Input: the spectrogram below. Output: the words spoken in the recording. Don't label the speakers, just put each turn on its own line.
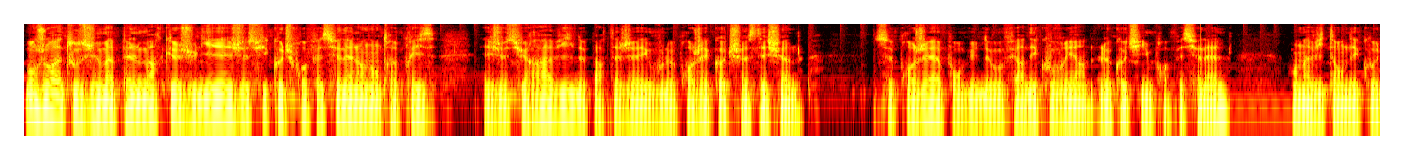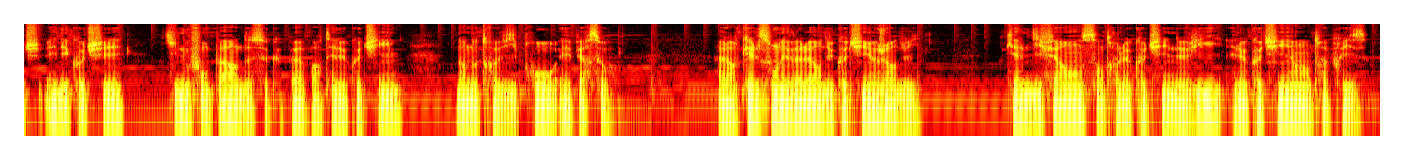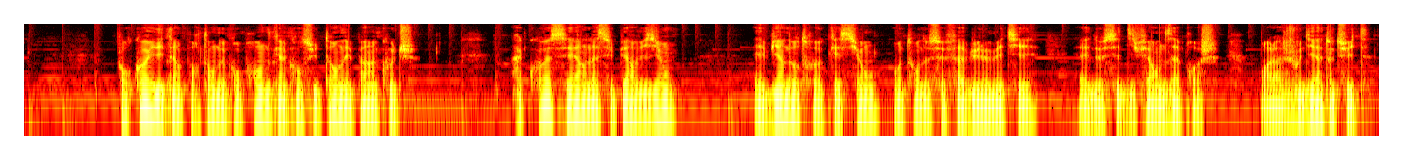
Bonjour à tous, je m'appelle Marc Julier, je suis coach professionnel en entreprise et je suis ravi de partager avec vous le projet Coach Station. Ce projet a pour but de vous faire découvrir le coaching professionnel en invitant des coachs et des coachés qui nous font part de ce que peut apporter le coaching dans notre vie pro et perso. Alors quelles sont les valeurs du coaching aujourd'hui? Quelle différence entre le coaching de vie et le coaching en entreprise? Pourquoi il est important de comprendre qu'un consultant n'est pas un coach? À quoi sert la supervision? Et bien d'autres questions autour de ce fabuleux métier et de ces différentes approches. Voilà, je vous dis à tout de suite.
